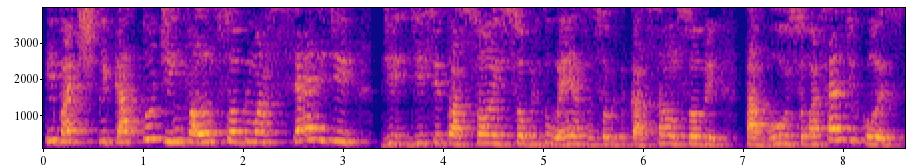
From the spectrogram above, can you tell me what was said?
e vai te explicar tudinho, falando sobre uma série de, de, de situações, sobre doenças, sobre educação, sobre tabus, sobre uma série de coisas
